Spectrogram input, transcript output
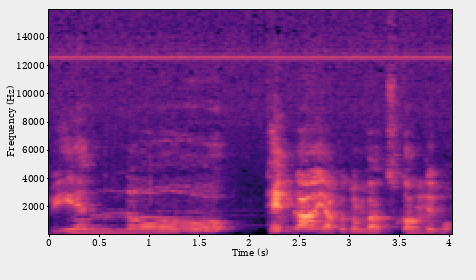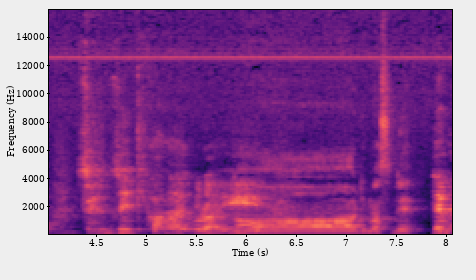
鼻炎の点眼薬とか使っても全然効かないぐらい、うん。あーありますね。でも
